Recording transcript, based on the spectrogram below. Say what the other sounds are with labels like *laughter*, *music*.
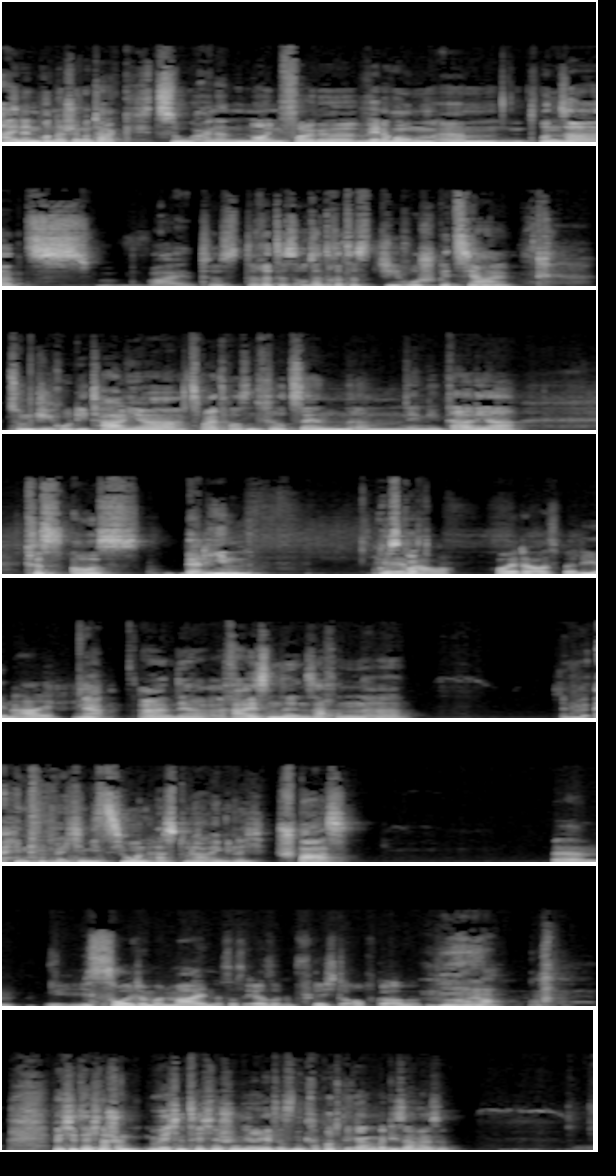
Einen wunderschönen guten Tag zu einer neuen Folge Vene Home. Ähm, unser zweites, drittes, unser drittes Giro-Spezial zum Giro d'Italia 2014 ähm, in Italia. Chris aus Berlin. Grüß genau, Gott. heute aus Berlin, hi. Ja, äh, der Reisende in Sachen, äh, in, *laughs* in welche Mission hast du da eigentlich? Spaß. Ähm, sollte man meinen, das ist eher so eine Pflichtaufgabe. Ja, ja. *laughs* Welche technischen, welche technischen Geräte sind kaputt gegangen bei dieser Reise?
